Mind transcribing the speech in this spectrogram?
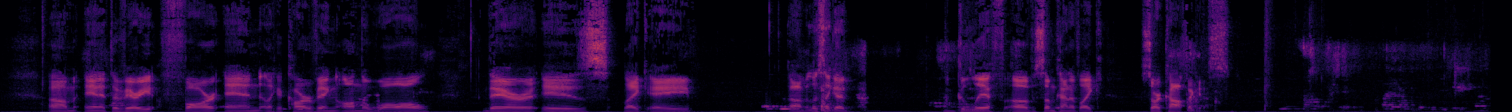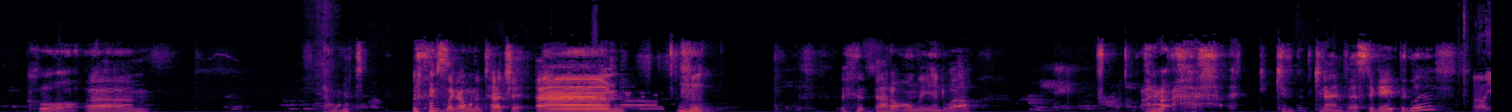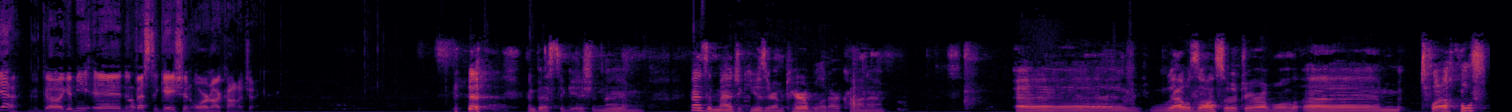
Um, and at the very far end, like a carving on the wall, there is like a um, it looks like a glyph of some kind of like sarcophagus Cool. Um, I want to. I'm just like I want to touch it. Um, that'll only end well. I don't. Can can I investigate the glyph? oh yeah uh, give me an investigation or an arcana check Investigation. I'm as a magic user, I'm terrible at Arcana. Uh, that was also terrible. Um, twelve.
